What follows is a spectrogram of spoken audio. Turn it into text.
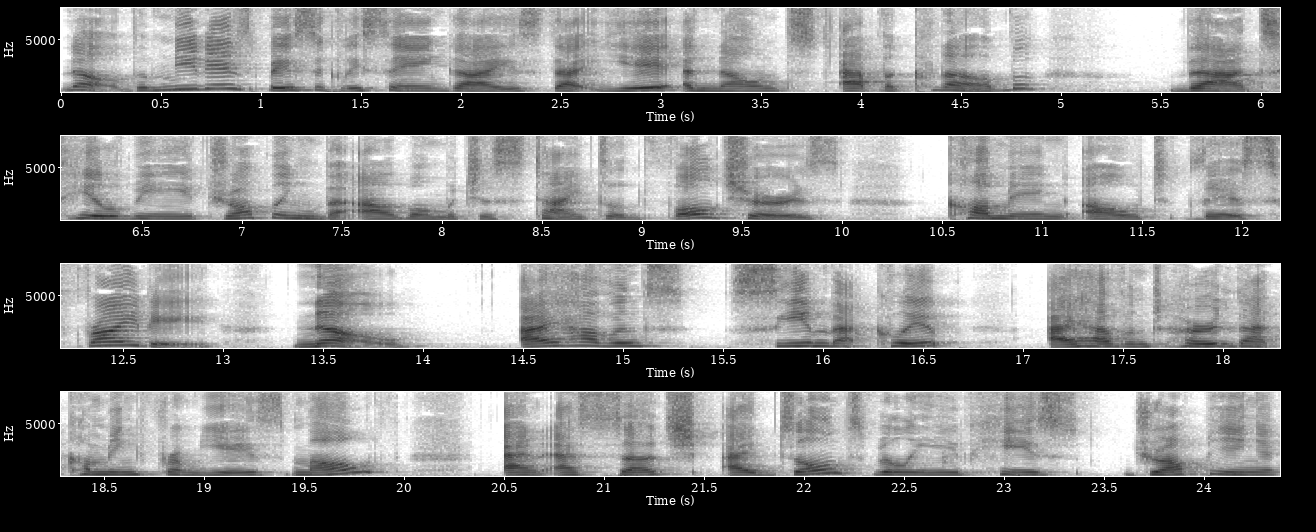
Now, the media is basically saying, guys, that Ye announced at the club that he'll be dropping the album, which is titled Vultures, coming out this Friday. No, I haven't seen that clip. I haven't heard that coming from Ye's mouth. And as such, I don't believe he's dropping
